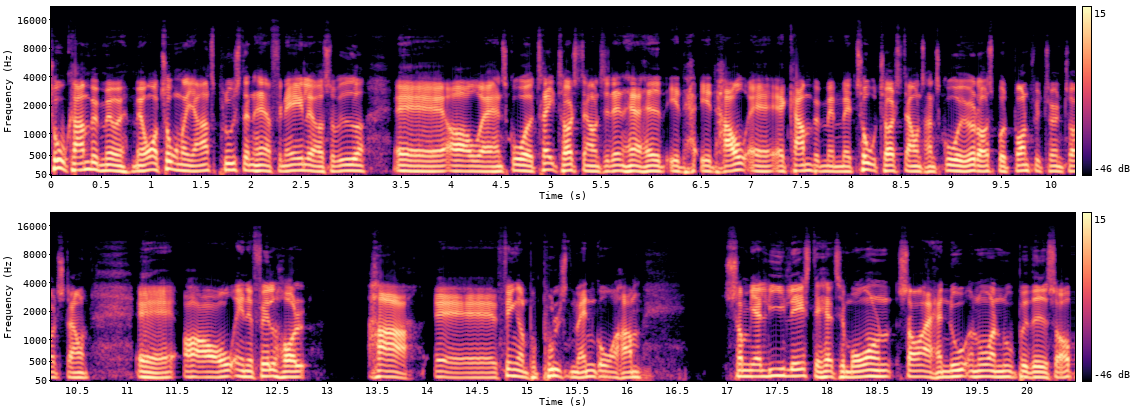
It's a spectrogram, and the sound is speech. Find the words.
to kampe med, med over 200 yards plus den her finale og så videre, uh, og uh, han scorede tre touchdowns i den her, havde et, et hav af, af kampe med, med to touchdowns. Han scorede i øvrigt også på et punt return touchdown. Uh, og NFL-hold har øh, fingeren på pulsen, hvad angår ham. Som jeg lige læste her til morgen, så er han nu, og nu er han nu bevæget sig op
